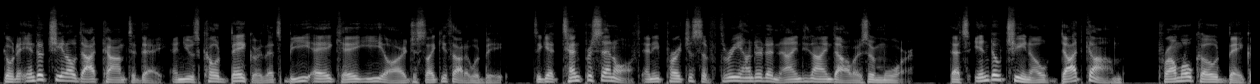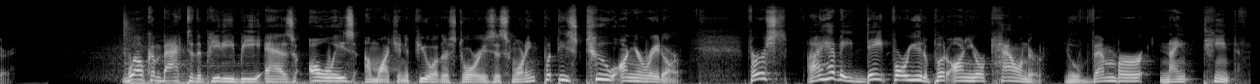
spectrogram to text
Go to Indochino.com today and use code BAKER, that's B A K E R, just like you thought it would be to get 10% off any purchase of $399 or more. That's Indochino.com, promo code BAKER. Welcome back to the PDB. As always, I'm watching a few other stories this morning. Put these two on your radar. First, I have a date for you to put on your calendar November 19th.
